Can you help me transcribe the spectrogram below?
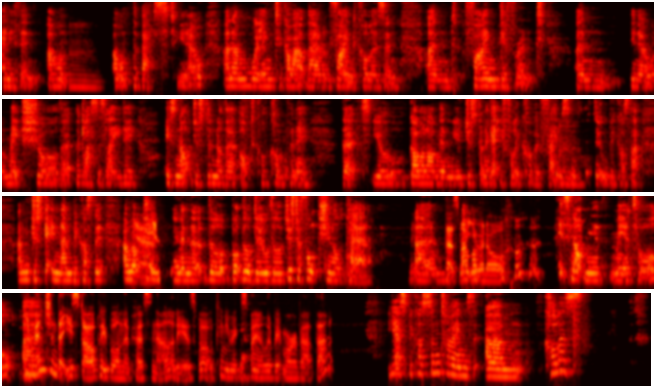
anything. I want mm. I want the best, you know, and I'm willing to go out there and find colours and and find different and you know and make sure that the glasses lady is not just another optical company that you'll go along and you're just going to get your fully covered frames mm. and do because that I'm just getting them because they I'm not yeah. paying them and the, they'll but they'll do they'll just a functional pair. Yeah. Um, That's not you at all. it's not me me at all. You uh, mentioned that you style people on their personality as well. Can you explain yeah. a little bit more about that? Yes, because sometimes um, colors.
